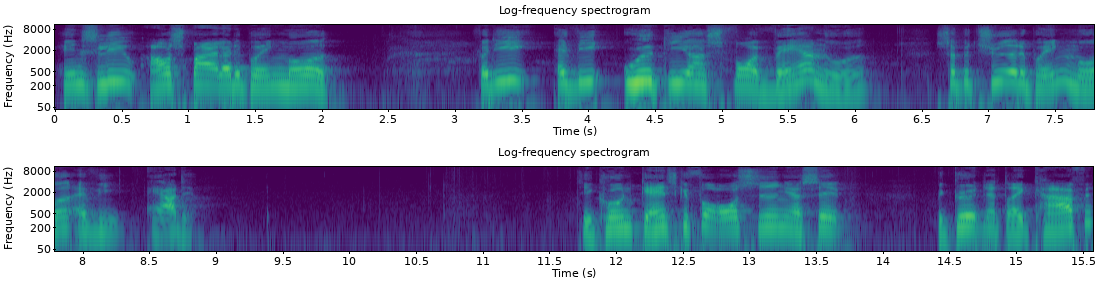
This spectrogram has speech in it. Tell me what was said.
hendes liv afspejler det på ingen måde. Fordi at vi udgiver os for at være noget, så betyder det på ingen måde, at vi er det. Det er kun ganske få år siden, jeg selv begyndte at drikke kaffe,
